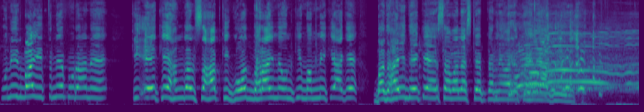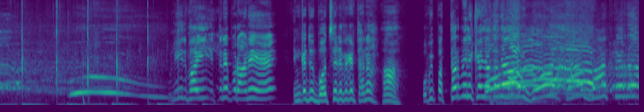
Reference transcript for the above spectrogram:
पुनीत भाई इतने पुराने हैं कि ए के हंगल साहब की गोद भराई में उनकी मम्मी के आगे बधाई दे के ऐसा वाला स्टेप करने वाले पहले आदमी हैं। पुनीत भाई इतने पुराने हैं इनका जो बर्थ सर्टिफिकेट था ना हाँ। वो भी पत्थर पे लिखा जाता था। गॉड क्या बात कर रहे हो?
